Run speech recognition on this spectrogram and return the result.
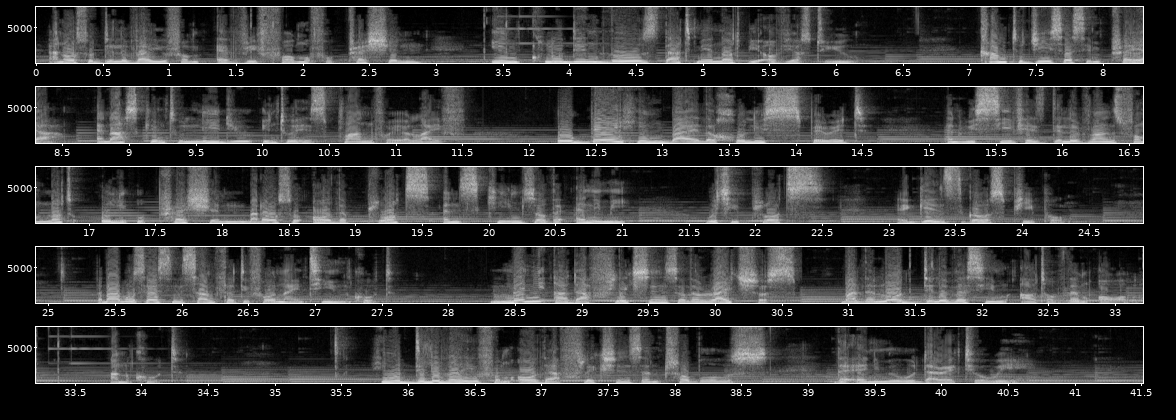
and also deliver you from every form of oppression including those that may not be obvious to you. Come to Jesus in prayer and ask Him to lead you into His plan for your life. Obey Him by the Holy Spirit and receive His deliverance from not only oppression but also all the plots and schemes of the enemy which he plots against God's people. The Bible says in Psalm 34:19, quote, Many are the afflictions of the righteous, but the Lord delivers him out of them all. Unquote. He will deliver you from all the afflictions and troubles the enemy will direct your way.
